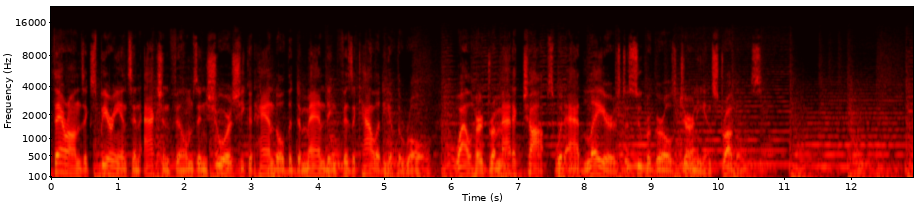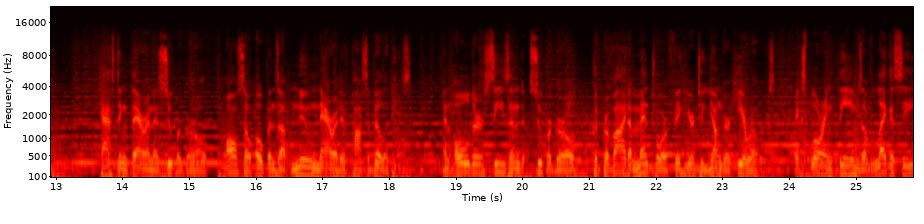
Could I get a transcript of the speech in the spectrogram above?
Theron's experience in action films ensures she could handle the demanding physicality of the role, while her dramatic chops would add layers to Supergirl's journey and struggles. Casting Theron as Supergirl also opens up new narrative possibilities. An older, seasoned Supergirl could provide a mentor figure to younger heroes, exploring themes of legacy,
